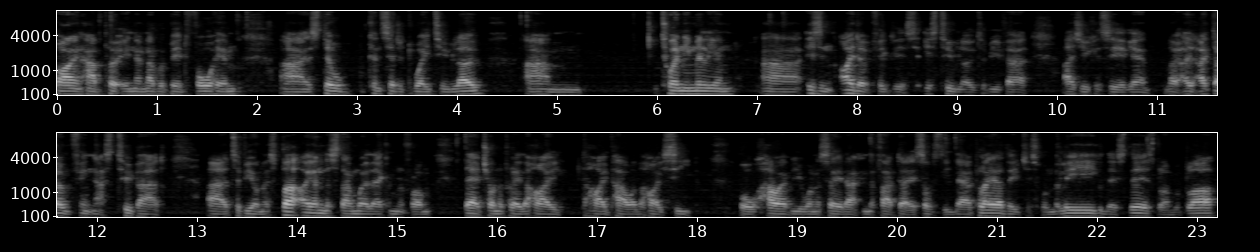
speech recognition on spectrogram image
Bayern have put in another bid for him. Uh, it's still considered way too low. Um, 20 million uh, isn't. I don't think it's, it's too low to be fair. As you can see again, like I, I don't think that's too bad, uh, to be honest. But I understand where they're coming from. They're trying to play the high, the high power, the high seat, or however you want to say that. In the fact that it's obviously their player, they just won the league. This, this, blah blah blah.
